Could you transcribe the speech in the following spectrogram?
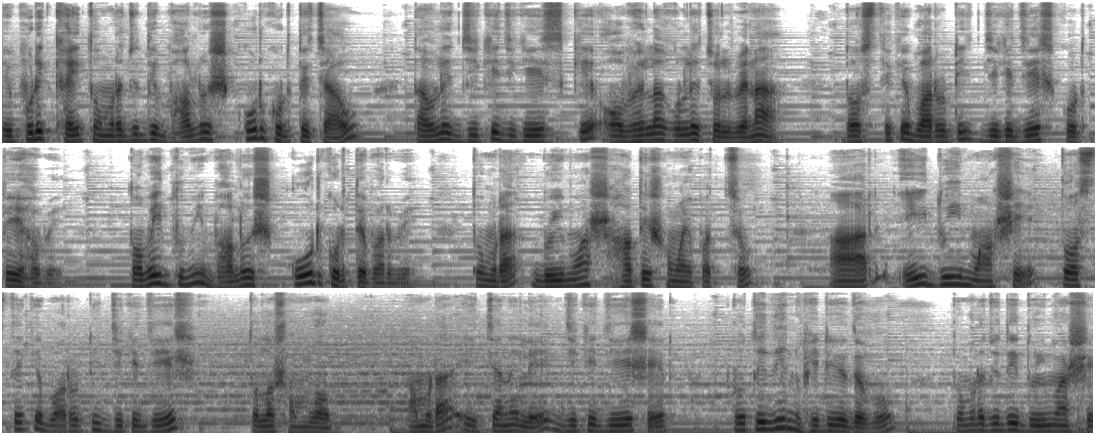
এই পরীক্ষায় তোমরা যদি ভালো স্কোর করতে চাও, তাহলে জিকে জিকেএসকে অবহেলা করলে চলবে না। দশ থেকে বারোটি জিকে জিএস করতেই হবে। তবেই তুমি ভালো স্কোর করতে পারবে। তোমরা দুই মাস হাতে সময় পাচ্ছ। আর এই দুই মাসে দশ থেকে বারোটি জিকে জিএস তোলা সম্ভব। আমরা এই চ্যানেলে জিকে জিএসের প্রতিদিন ভিডিও দেব। তোমরা যদি দুই মাসে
